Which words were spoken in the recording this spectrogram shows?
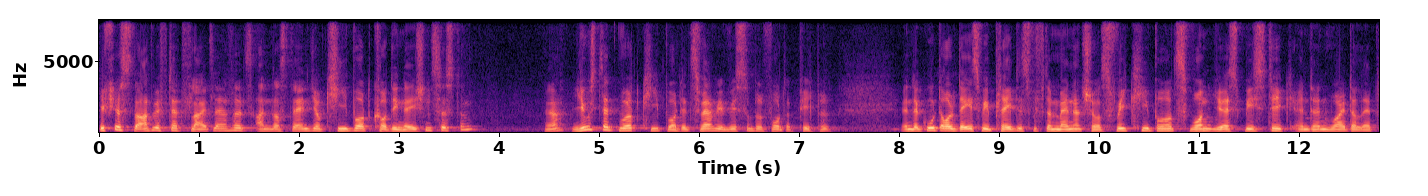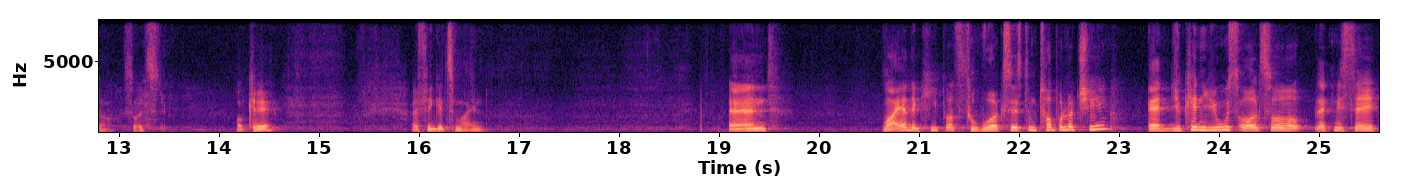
if you start with that flight levels, understand your keyboard coordination system. Yeah? Use that word keyboard. It's very visible for the people. In the good old days, we played this with the managers. Three keyboards, one USB stick, and then write a letter. So it's okay. I think it's mine. And are the keyboards to work system topology? And you can use also, let me say,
